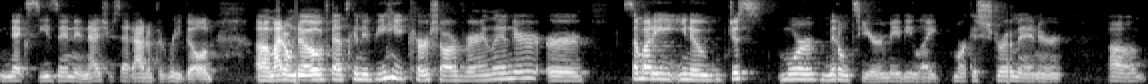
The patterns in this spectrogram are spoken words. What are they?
next season and, as you said, out of the rebuild. Um, I don't know if that's going to be Kershaw Verlander or somebody, you know, just more middle tier, maybe like Marcus Stroman or um,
